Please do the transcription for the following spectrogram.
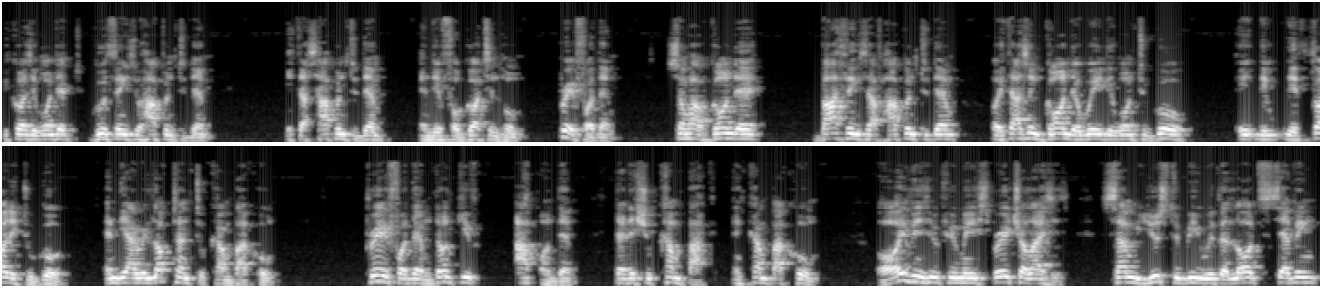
because they wanted good things to happen to them. It has happened to them and they've forgotten home. Pray for them. Some have gone there, bad things have happened to them, or it hasn't gone the way they want to go. They, they thought it would go, and they are reluctant to come back home. Pray for them. Don't give up on them, that they should come back and come back home. Or even if you may spiritualize it, some used to be with the Lord serving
